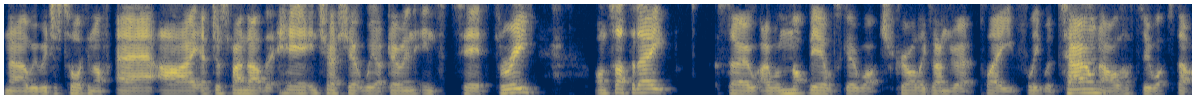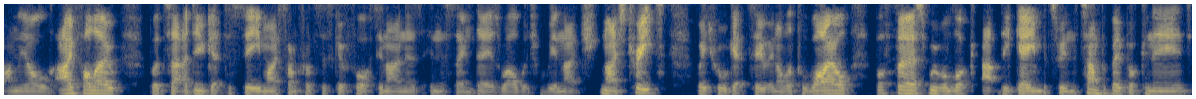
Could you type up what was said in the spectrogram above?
Now, we were just talking off air. I have just found out that here in Cheshire, we are going into tier three on Saturday. So I will not be able to go watch Crewe Alexandra play Fleetwood Town. I will have to watch that on the old iFollow. But uh, I do get to see my San Francisco 49ers in the same day as well, which will be a nice, nice treat, which we'll get to in a little while. But first, we will look at the game between the Tampa Bay Buccaneers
